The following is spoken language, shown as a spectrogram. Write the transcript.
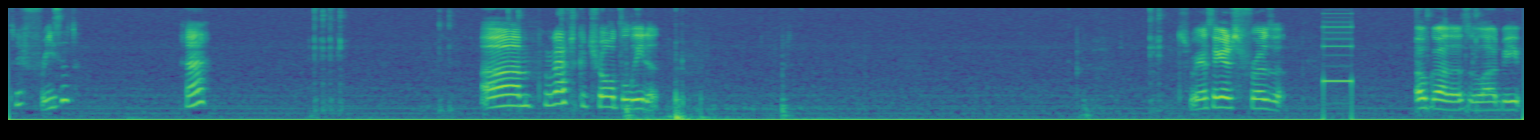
Did I freeze it? Huh? Um, I'm gonna have to control delete it. Weird, I think I just froze it. Oh god, that's a loud beep.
